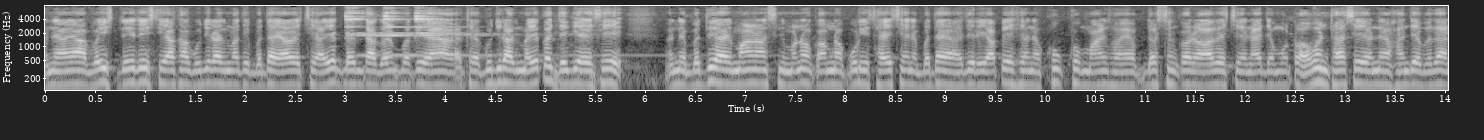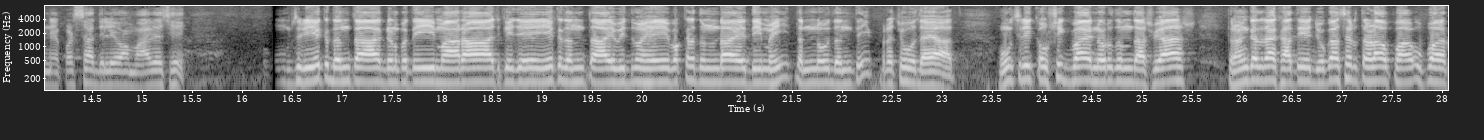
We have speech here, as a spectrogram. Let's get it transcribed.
અને અહીંયા વૈશ દેશથી આખા ગુજરાતમાંથી બધા આવે છે. આ એકદંતા ગણપતિ અહીંયા ગુજરાતમાં એક જ જગ્યાએ છે અને બધા માણસની મનોકામના પૂરી થાય છે અને બધા હાજરી આપે છે અને ખૂબ ખૂબ માણસો અહીંયા દર્શન કરવા આવે છે અને આજે મોટો હવન થશે અને સાંજે બધાને પ્રસાદ લેવામાં આવે છે. શ્રી એકદંતા ગણપતિ મહારાજ કે જે એકદંતાય વિદ્મહે વક્રતુંડાય ધીમહી તન્નો દંતી પ્રચોદયાત હું શ્રી કૌશિકભાઈ નરોત્તમદાસ વ્યાસ, ધ્રાંગધ્રા ખાતે જોગાસર તળાવ ઉપર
